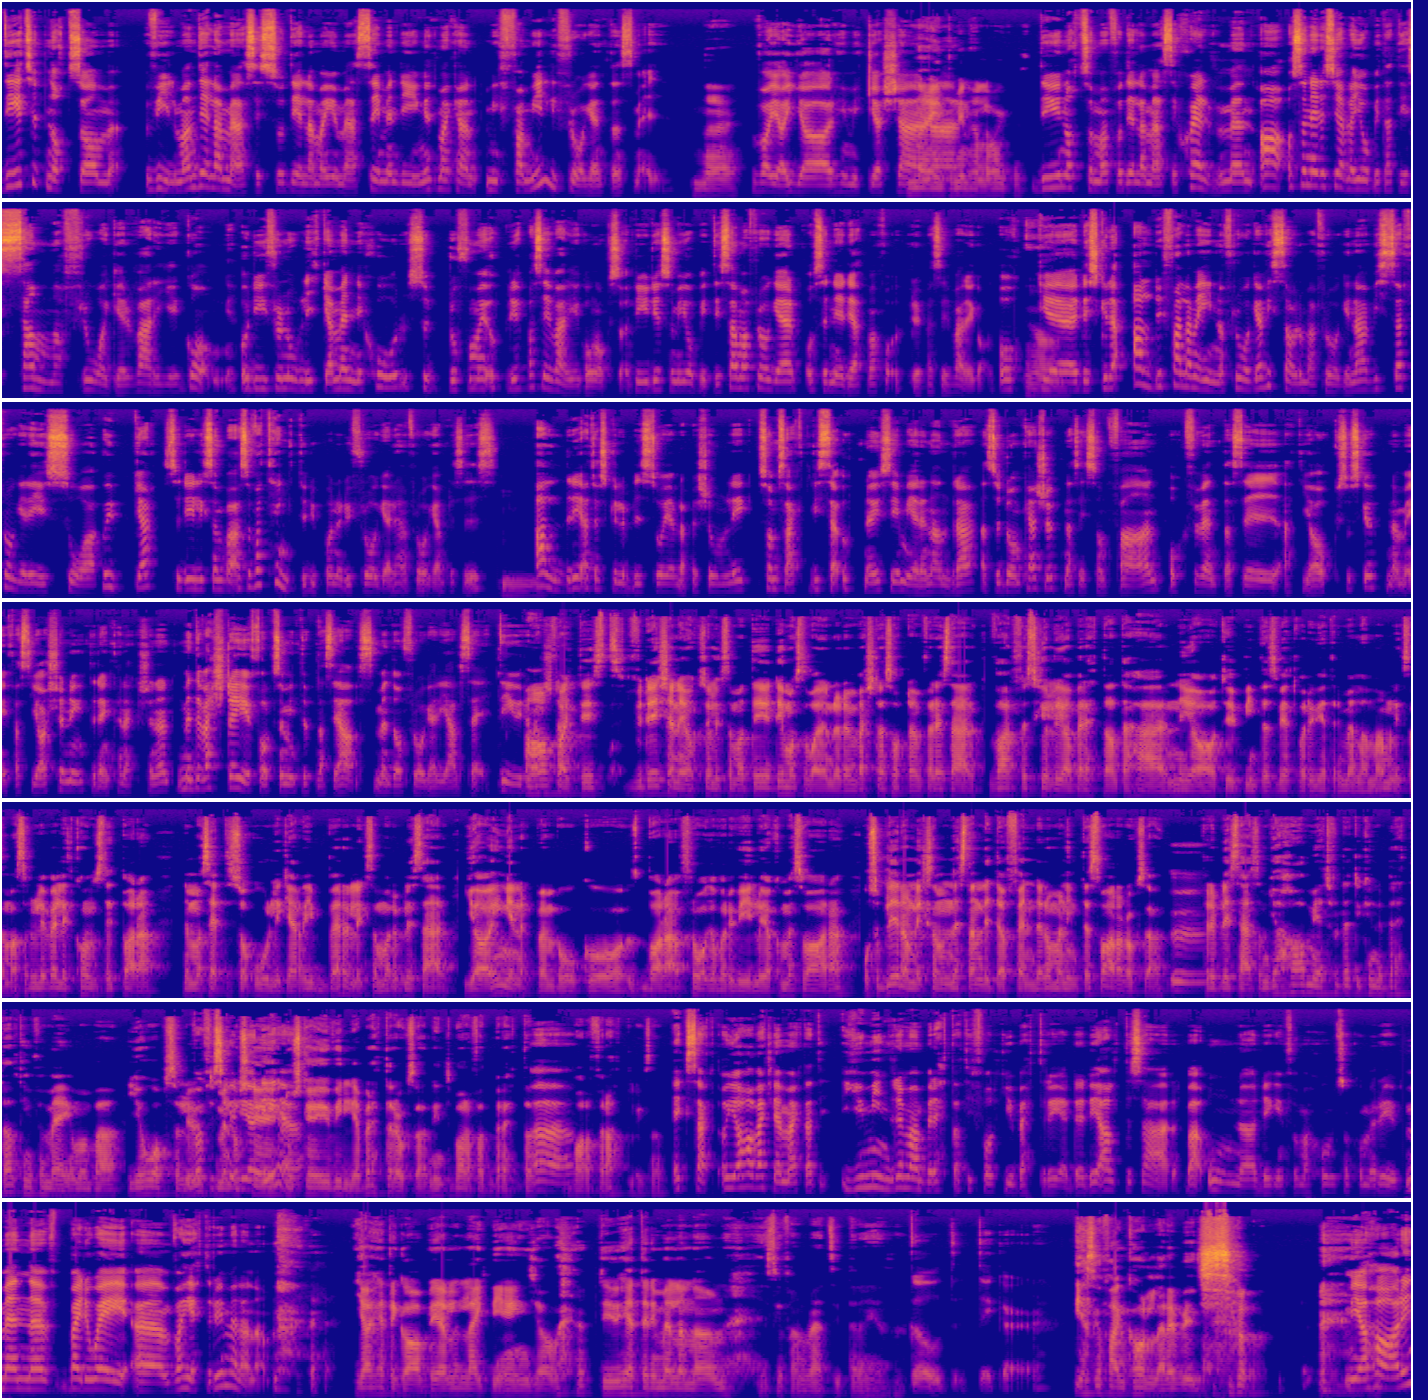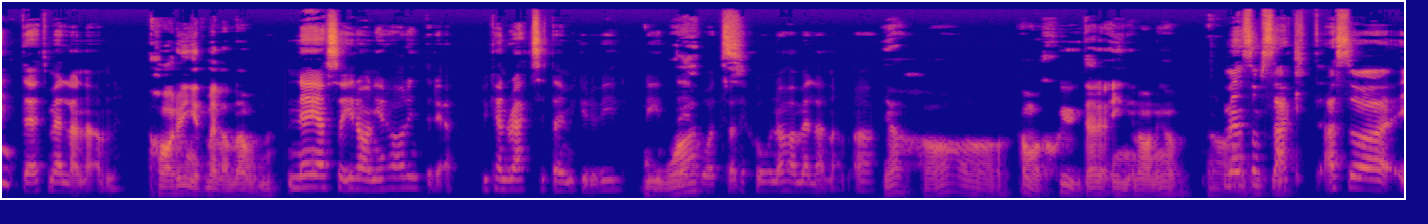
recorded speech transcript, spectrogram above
det är typ något som vill man dela med sig så delar man ju med sig men det är ju inget man kan, min familj frågar inte ens mig. Nej. vad jag gör, hur mycket jag tjänar. Nej, inte min heller faktiskt. Det är ju något som man får dela med sig själv men ja, och sen är det så jävla jobbigt att det är samma frågor varje gång. Och det är ju från olika människor så då får man ju upprepa sig varje gång också. Det är ju det som är jobbigt, det är samma frågor och sen är det att man får upprepa sig varje gång. Och Ja. eh, det skulle aldrig falla mig in att fråga vissa av de här frågorna. Vissa frågor är ju så sjuka så det är liksom bara, alltså vad tänkte du på när du frågade den här frågan precis? Mm. Aldrig att jag skulle bli så jävla personlig. Som sagt, vissa öppnar ju sig mer än andra. Alltså de kanske öppnar sig som fan och förväntar sig att jag också ska öppna mig fast jag känner ju inte den connectionen. Men det värsta är ju folk som inte öppnar sig alls men de frågar ihjäl sig. Det är ju det Ja, värsta. faktiskt. För det känner jag också liksom att det, det måste vara ändå den värsta sorten. För det är så här, varför skulle jag berätta allt det här när jag typ inte ens vet vad du heter i mellannamn liksom? Alltså det blir väldigt konstigt bara när man sätter så olika ribbor liksom och det blir så här. jag är ingen öppen bok och bara fråga vad du vill och jag kommer svara. Och så blir de liksom nästan lite offended om man inte svarar också. Mm. För det blir så här som jaha men jag trodde att du kunde berätta allting för mig och man bara jo absolut men då ska, jag jag, då ska jag ju vilja berätta det också. Det är inte bara för att berätta Ja. bara för att liksom. Exakt, och jag har verkligen märkt att ju mindre man berättar till folk ju bättre är det. Det är alltid så här bara onödig information som kommer ut. Men eh, by the way, eh, vad heter du i mellannamn? Jag heter Gabriel, like the angel. Du heter i mellannamn... Jag ska fan ratsitta dig. Gold digger. Jag ska fan kolla det bitch. Så. Men jag har inte ett mellannamn. Har du inget mellannamn? Nej, alltså iranier har inte det. Du kan ratsitta hur mycket du vill. Det är inte What? vår tradition att ha mellannamn. Ja. Jaha. Fan vad sjukt, det hade jag ingen aning om. Ja, Men som sagt, alltså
